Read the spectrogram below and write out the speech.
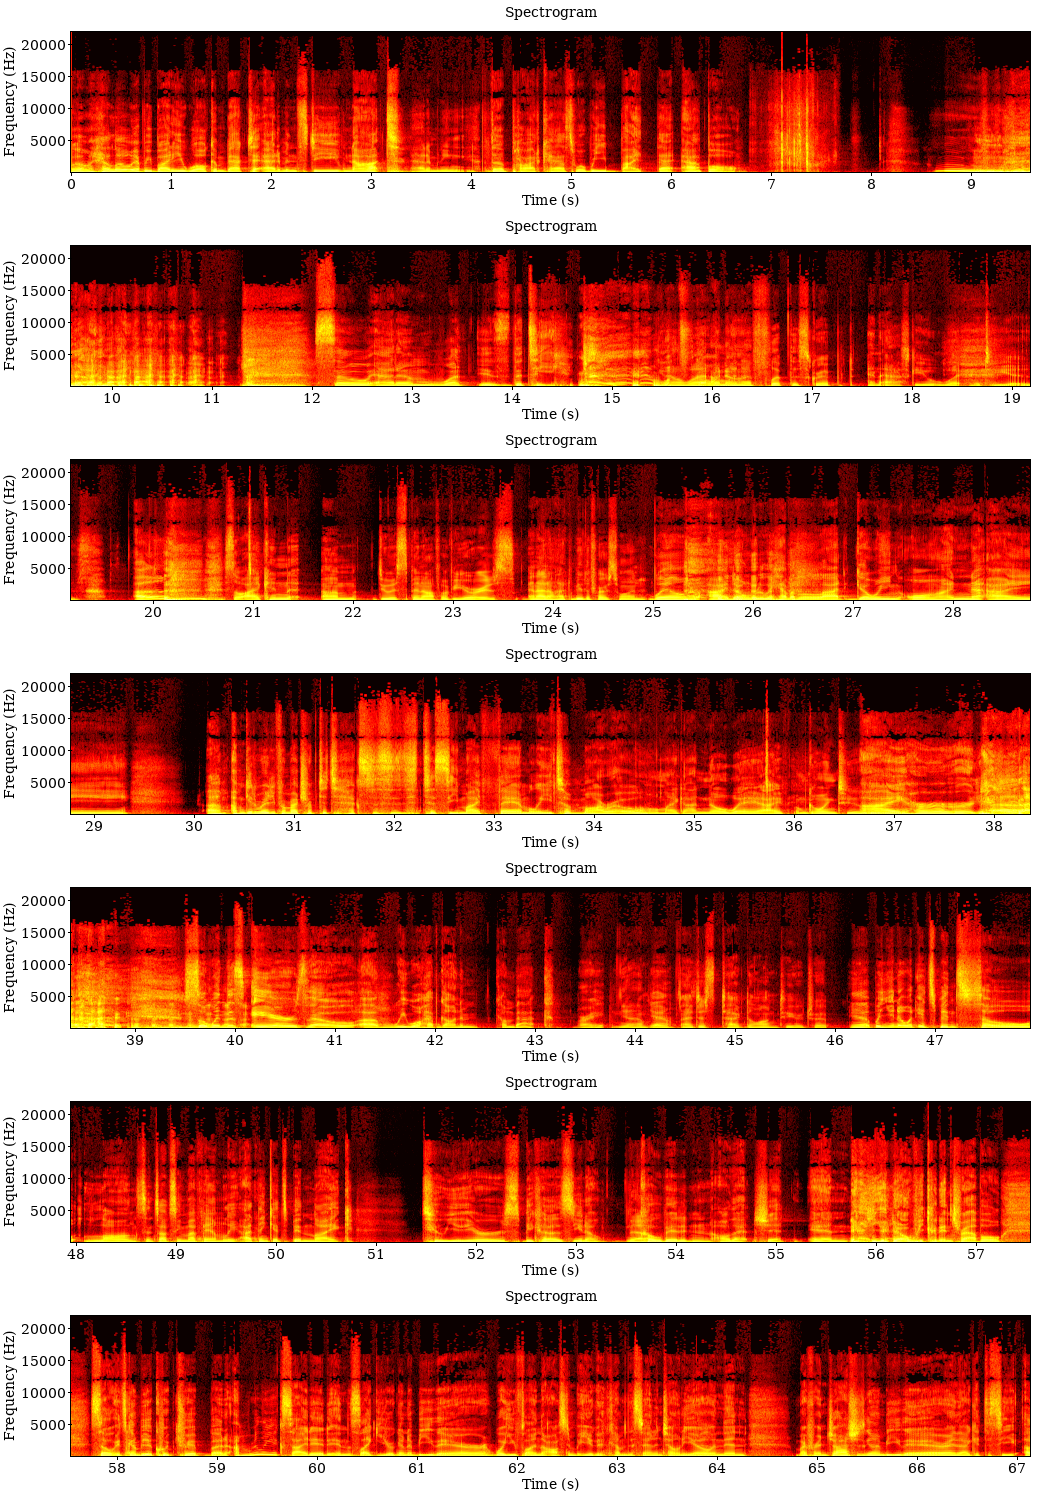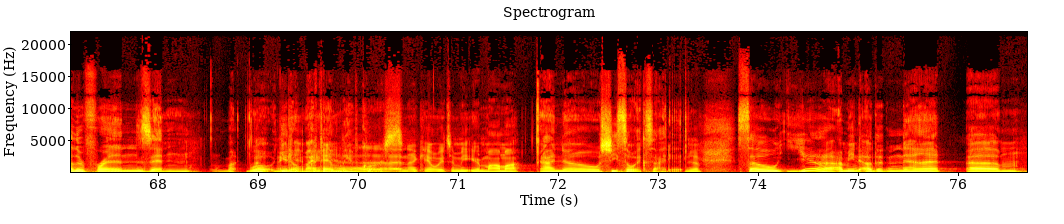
Well, hello, everybody. Welcome back to Adam and Steve Not, Adam and Eve. the podcast where we bite the apple. So, Adam, what is the tea? You know what? I'm going gonna flip the script and ask you what the tea is, Um, so I can um, do a spin off of yours, and I don't have to be the first one. well, I don't really have a lot going on. I. Um, I'm getting ready for my trip to Texas to see my family tomorrow. Oh my God! No way! I, I'm going to. I heard. so when this airs, though, um, we will have gone and come back, right? yeah, Yeah. I just tagged along to your trip. Yeah, but you know what? It's been so long since I've seen my family. I think it's been like two years because you know Yeah. COVID and all that shit, and you know we couldn't travel. So it's gonna be a quick trip, but I'm really excited. And it's like you're gonna be there. Well, you fly into Austin, but you're gonna come to San Antonio, and then my friend Josh is gonna be there, and I get to see other friends and my, well, you know my I- family, of course. And I can't wait to meet your mama. I know she's so excited. Yep. So yeah, I mean, other than that, um,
